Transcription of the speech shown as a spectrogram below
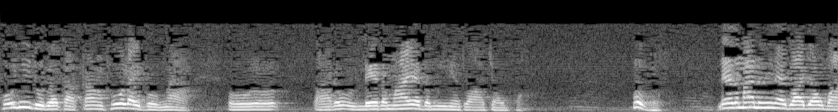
ဘုန်းကြီးလူတွေကကန်ထိုးလိုက်ပုံကဟို ဒါတော့လေသမားရဲ့သမီးနဲ့သွားအကြောင်းပါဟုတ်ကဲ့လေသမားသမီးနဲ့သွားအကြောင်းပါ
